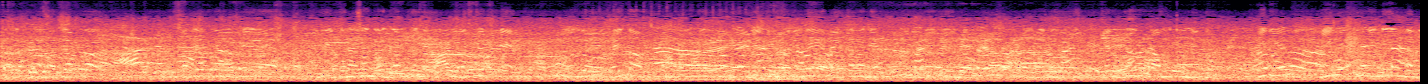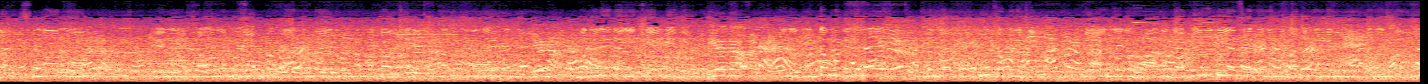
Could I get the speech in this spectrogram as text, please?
ತಾಲೂಕಿನ ಸರ್ಜಾಪುರ ಸರ್ಜಾಪುರ ಹೋಬಳಿಯ ಗ್ರಾಮದಲ್ಲಿ ರಸ್ತೆ ಕಡೆ ಒಂದು ರೈತ ನೇತೃತ್ವದಲ್ಲಿ ರೈತರ ನೇತೃತ್ವದಲ್ಲಿ ಅವರು ಏನು ಹೋರಾಟ ಹಮ್ಮಿಕೊಂಡಿದ್ದು ಇದು ಇವತ್ತು ನಿನ್ನೆಯಿಂದಲ್ಲ ಸುಮಾರು ಏನು ಸಾವಿರದ ಒಂಬೈನೂರ ಎಪ್ಪತ್ತಾರರಿಂದ ಇದು ನಮ್ಮ ತಾಲೂಕಿನಲ್ಲಿ ಒಂದು ಮೊದಲನೇದಾಗಿ ಕೆ ಡಿ ಬಿ ಒಂದು ದೊಡ್ಡ ಮಟ್ಟದಲ್ಲಿ ಒಂದು ಭೂ ಕಬಳಿಕೆ ಒಂದು ಇದು ಒಂದು ಅಭಿವೃದ್ಧಿ ಹೆಸರಲ್ಲಿ ನಮ್ಮ ರಾಜಕಾರಣಿಗಳು ಮಾಡ್ಕೊಂಡಂಥ ಭೂ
